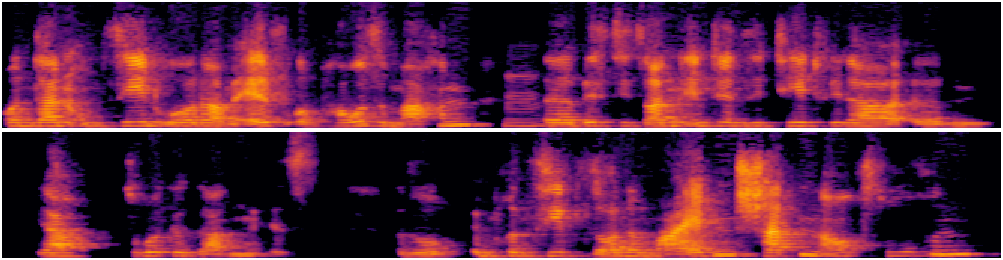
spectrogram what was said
und dann um zehn Uhr oder um elf Uhr Pause machen, mhm. äh, bis die Sonnenintensität wieder ähm, ja, zurückgegangen ist. Also im Prinzip Sonne meiden, Schatten aufsuchen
